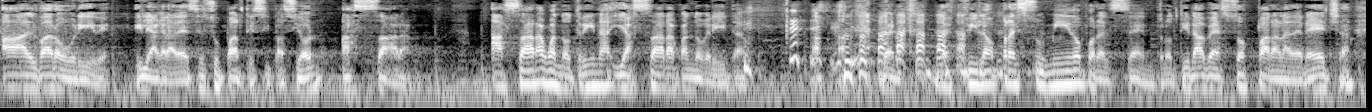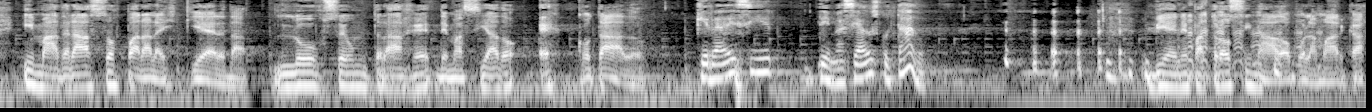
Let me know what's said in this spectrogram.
Álvaro Uribe y le agradece su participación a Sara. A Sara cuando trina y a Sara cuando grita. Bueno, desfila presumido por el centro, tira besos para la derecha y madrazos para la izquierda. Luce un traje demasiado escotado. Querrá decir demasiado escoltado. Viene patrocinado por la marca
